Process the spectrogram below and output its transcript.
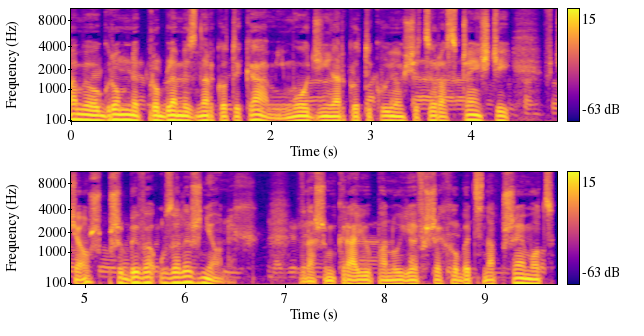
Mamy ogromne problemy z narkotykami, młodzi narkotykują się coraz częściej, wciąż przybywa uzależnionych. W naszym kraju panuje wszechobecna przemoc.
